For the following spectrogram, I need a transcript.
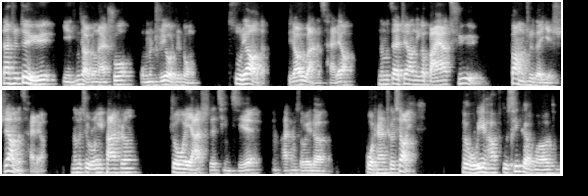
但是对于隐形矫正来说，我们只有这种塑料的比较软的材料，那么在这样的一个拔牙区域放置的也是这样的材料，那么就容易发生周围牙齿的倾斜，发生所谓的过山车效应。So we have to think about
